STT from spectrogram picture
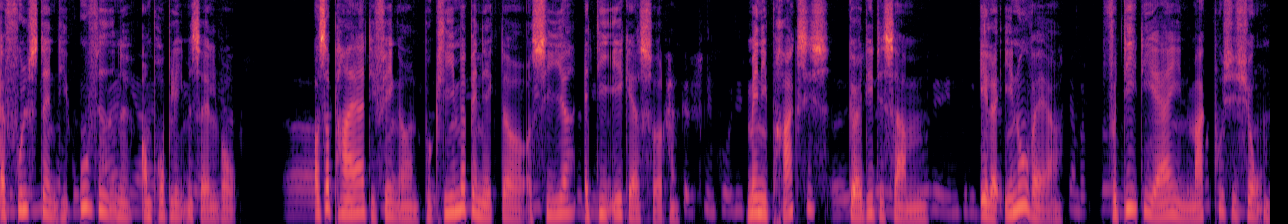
er fuldstændig uvidende om problemets alvor. Og så peger de fingeren på klimabenægtere og siger, at de ikke er sådan. Men i praksis gør de det samme. Eller endnu værre, fordi de er i en magtposition,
